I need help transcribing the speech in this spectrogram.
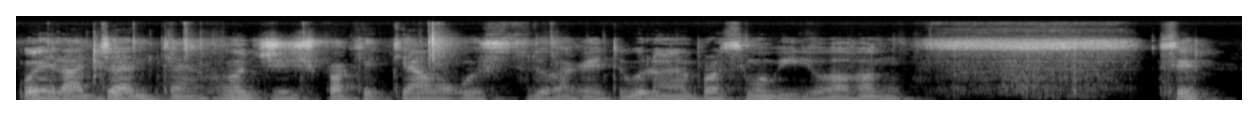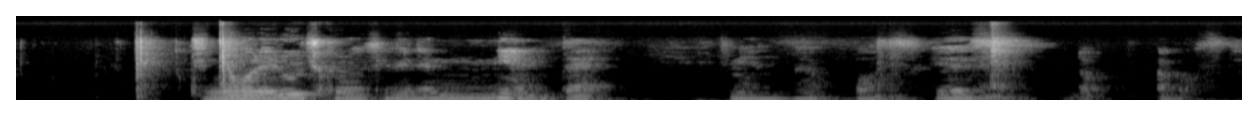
Uè la gente, oggi spacchettiamo questi due pacchetti, quello nel prossimo video. va- Sì. Accendiamo le luci che non si vede niente. Niente, a posto. Che... No, a posto.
